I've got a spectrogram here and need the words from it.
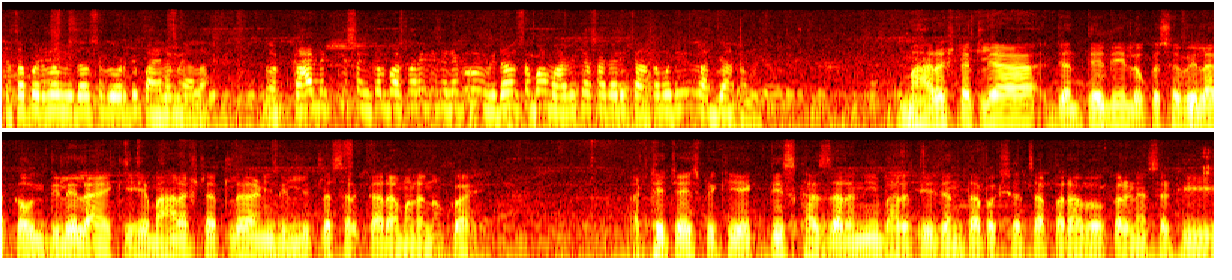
त्याचा परिणाम विधानसभेवरती पाहायला मिळाला. अ, का नक्की संकल्प असणार आहे की जेणेकरून विधानसभा महाविकास आघाडीच्या हातामध्ये राज्य हातामध्ये महाराष्ट्रातल्या जनतेने लोकसभेला कौल दिलेला आहे की हे महाराष्ट्रातलं आणि दिल्लीतलं सरकार आम्हाला नको आहे. अठ्ठेचाळीसपैकी एकतीस खासदारांनी भारतीय जनता पक्षाचा पराभव करण्यासाठी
